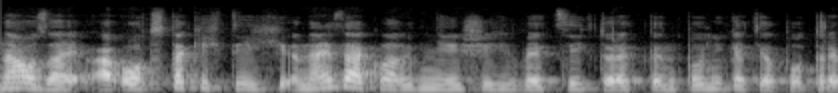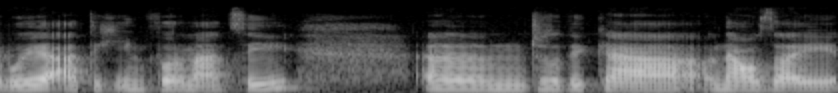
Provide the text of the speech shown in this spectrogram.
naozaj od takých tých najzákladnejších vecí, ktoré ten podnikateľ potrebuje a tých informácií, čo sa týka naozaj um,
